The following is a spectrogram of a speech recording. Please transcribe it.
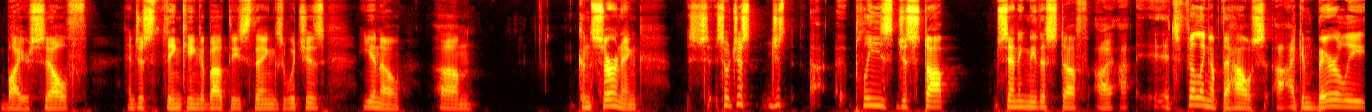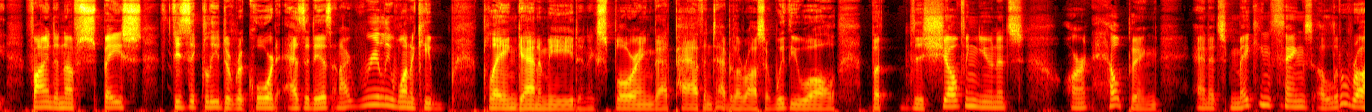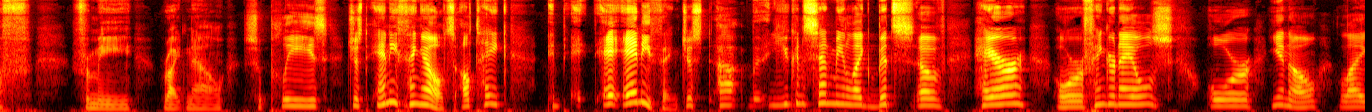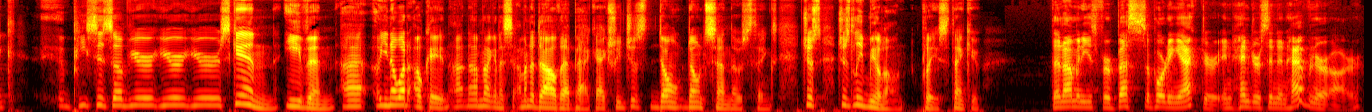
by yourself, and just thinking about these things, which is, you know, um, concerning. So, just, just uh, please, just stop sending me this stuff. I, I, it's filling up the house. I can barely find enough space physically to record as it is, and I really want to keep playing Ganymede and exploring that path in Tabula Rasa with you all. But the shelving units aren't helping, and it's making things a little rough for me right now. So please, just anything else. I'll take anything. Just uh, you can send me like bits of hair or fingernails or you know like pieces of your your your skin even. Uh you know what? Okay i'm not gonna i'm gonna dial that back. Actually just don't don't send those things. Just just leave me alone please. Thank you. The nominees for best supporting actor in henderson and havner are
